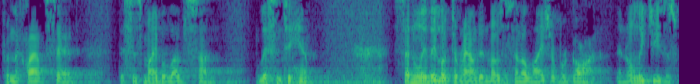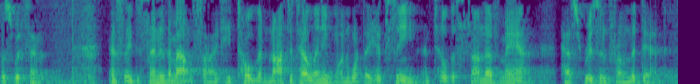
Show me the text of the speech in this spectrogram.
from the cloud said, This is my beloved son. Listen to him. Suddenly they looked around and Moses and Elijah were gone and only Jesus was with them. As they descended the mountainside, he told them not to tell anyone what they had seen until the Son of Man has risen from the dead.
